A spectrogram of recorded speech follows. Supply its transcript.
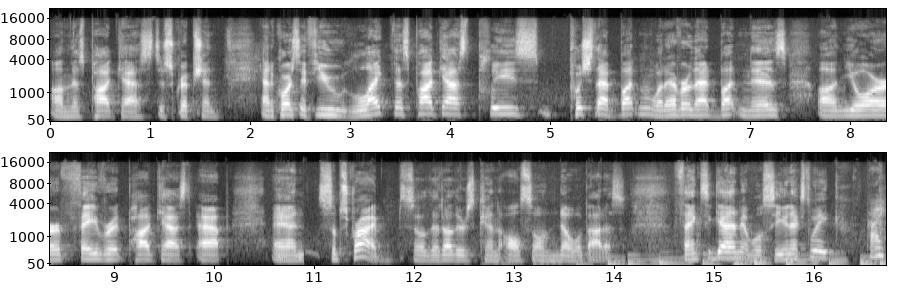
on this podcast description. And of course, if you like this podcast, please push that button, whatever that button is, on your favorite podcast app and subscribe so that others can also know about us. Thanks again, and we'll see you next week. Bye.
